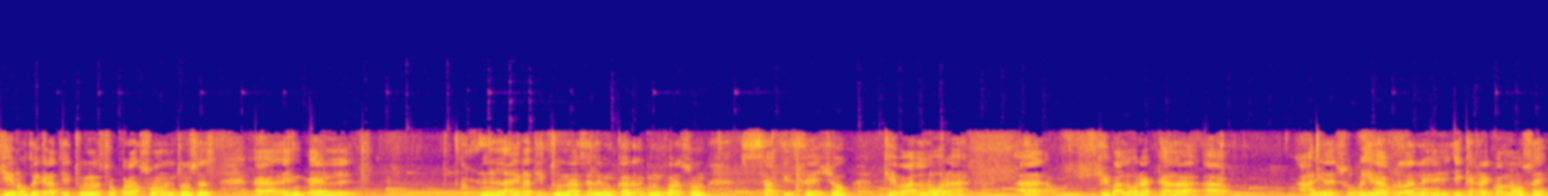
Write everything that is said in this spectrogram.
llenos de gratitud en nuestro corazón. Entonces, eh, el, la gratitud nace de un, corazón satisfecho que valora, ah, que valora cada ah, área de su vida. Y que reconoce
